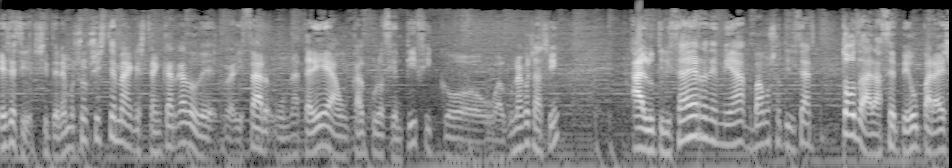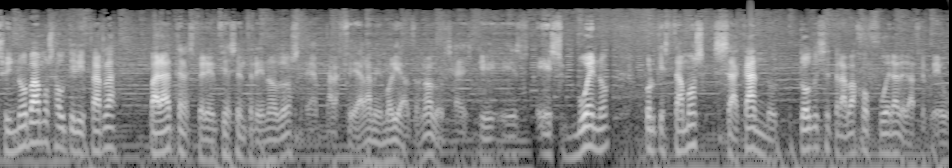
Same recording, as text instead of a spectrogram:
Es decir, si tenemos un sistema que está encargado de realizar una tarea, un cálculo científico o alguna cosa así, al utilizar RDMA vamos a utilizar toda la CPU para eso y no vamos a utilizarla para transferencias entre nodos eh, para acceder a la memoria de otro nodo. O sea, es que es, bueno porque estamos sacando todo ese trabajo fuera de la CPU.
